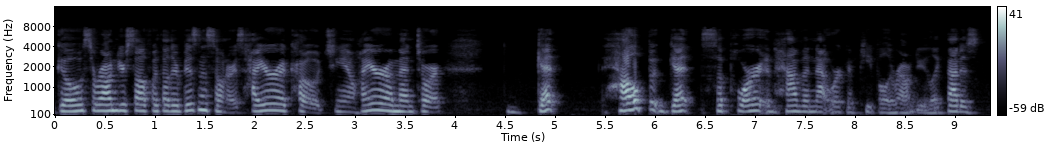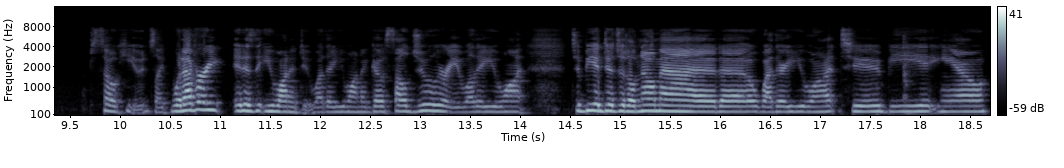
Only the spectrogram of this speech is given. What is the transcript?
go surround yourself with other business owners, hire a coach, you know, hire a mentor, get help, get support, and have a network of people around you. Like that is so huge. Like whatever it is that you want to do, whether you want to go sell jewelry, whether you want to be a digital nomad, uh, whether you want to be, you know,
